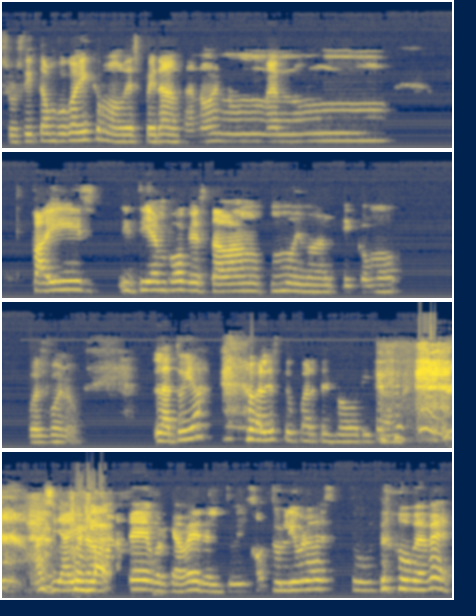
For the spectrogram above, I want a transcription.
suscita un poco ahí como de esperanza, ¿no? En un, en un país y tiempo que estaban muy mal y como, pues bueno, ¿La tuya? ¿Cuál es tu parte favorita? Así hay pues una parte, porque a ver, el, tu hijo, tu libro es tu, tu bebé,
